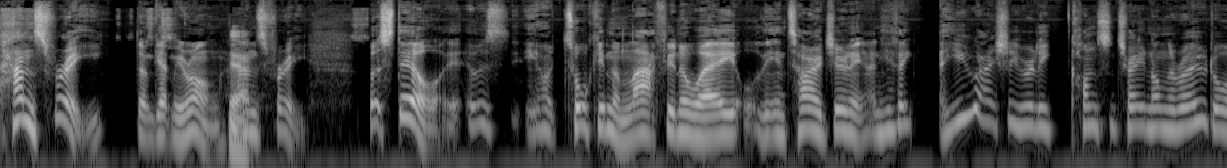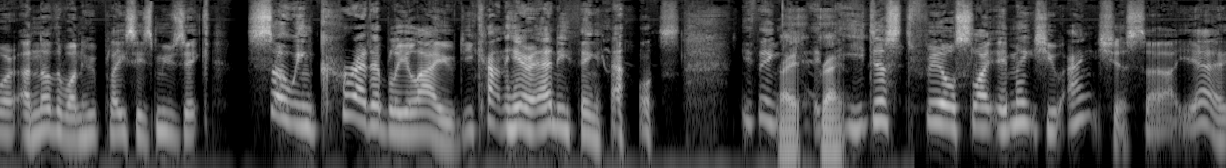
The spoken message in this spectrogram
hands free. Don't get me wrong, Yeah. hands free. But still, it was you know talking and laughing away the entire journey, and you think, are you actually really concentrating on the road, or another one who plays his music so incredibly loud you can't hear anything else? You think, Right, right. you just feel slight. It makes you anxious. Uh, yeah,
